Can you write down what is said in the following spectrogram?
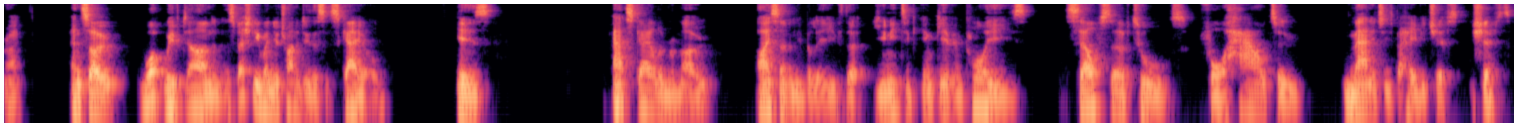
right? And so what we've done, and especially when you're trying to do this at scale, is at scale and remote, I certainly believe that you need to give employees self-serve tools for how to manage these behavior shifts, shifts,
